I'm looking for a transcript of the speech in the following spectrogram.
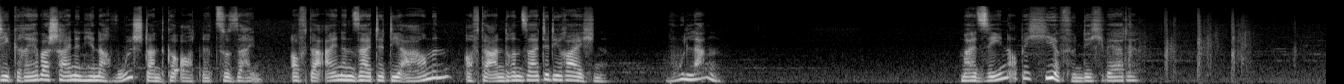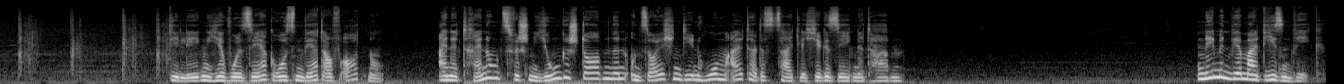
Die Gräber scheinen hier nach Wohlstand geordnet zu sein. Auf der einen Seite die Armen, auf der anderen Seite die Reichen. Wo lang? Mal sehen, ob ich hier fündig werde. Die legen hier wohl sehr großen Wert auf Ordnung. Eine Trennung zwischen Junggestorbenen und solchen, die in hohem Alter das Zeitliche gesegnet haben. Nehmen wir mal diesen Weg.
